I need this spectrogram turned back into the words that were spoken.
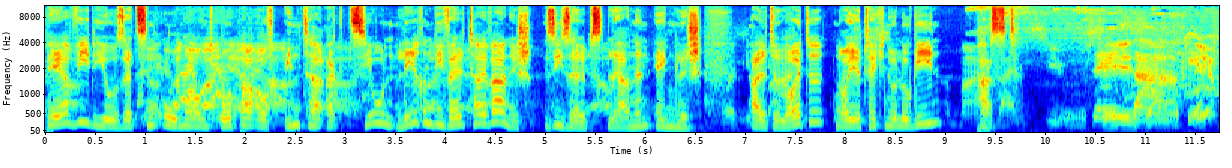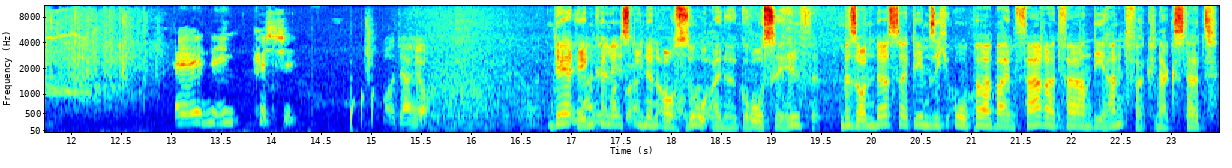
Per Video setzen Oma und Opa auf Interaktion, lehren die Welt Taiwanisch. Sie selbst lernen Englisch. Alte Leute, neue Technologien, passt. Der Enkel ist ihnen auch so eine große Hilfe. Besonders seitdem sich Opa beim Fahrradfahren die Hand verknackst hat.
